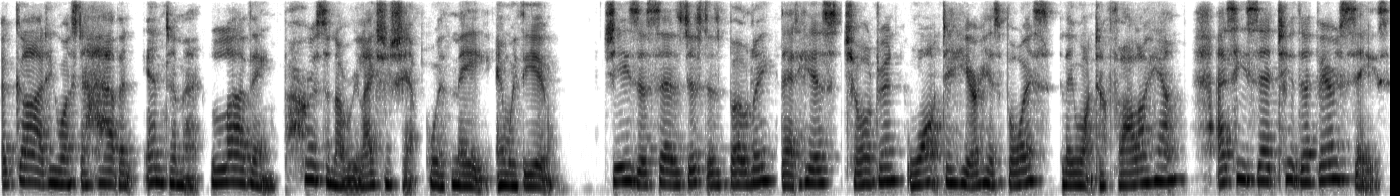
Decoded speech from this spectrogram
a God who wants to have an intimate, loving, personal relationship with me and with you. Jesus says just as boldly that his children want to hear his voice, they want to follow him, as he said to the Pharisees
